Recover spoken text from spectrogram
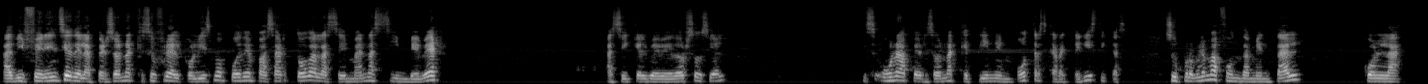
A diferencia de la persona que sufre alcoholismo, pueden pasar toda la semana sin beber. Así que el bebedor social es una persona que tiene otras características. Su problema fundamental con la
